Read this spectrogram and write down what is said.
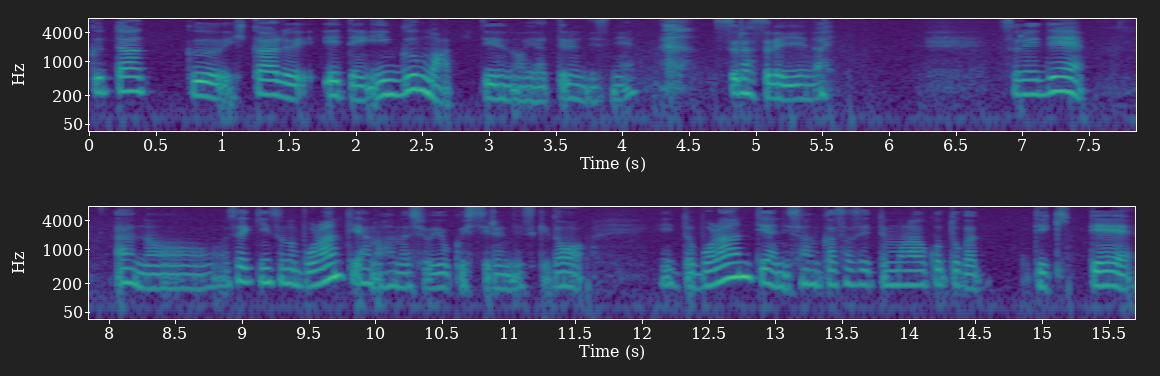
クタック光る絵展 in 群馬っていうのをやってるんですね。すらすら言えない。それであの最近そのボランティアの話をよくしてるんですけど、えっと、ボランティアに参加させてもらうことができて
